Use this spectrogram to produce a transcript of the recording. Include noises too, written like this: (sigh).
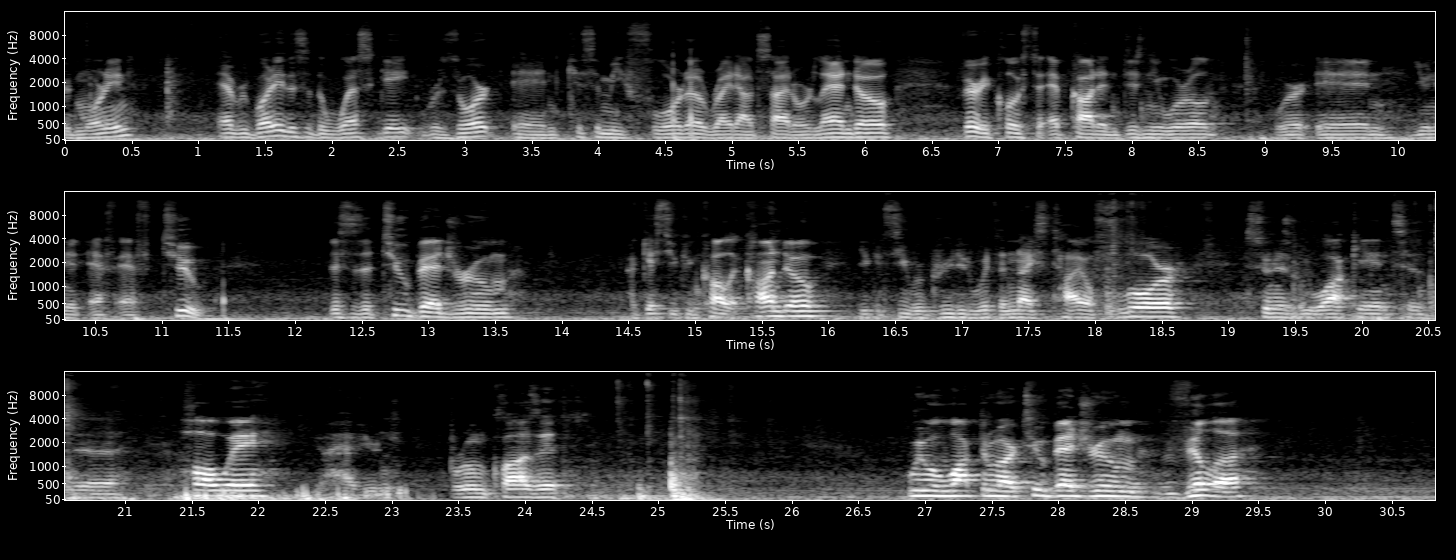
Good morning, everybody. This is the Westgate Resort in Kissimmee, Florida, right outside Orlando, very close to Epcot and Disney World. We're in Unit FF2. This is a two bedroom, I guess you can call it condo. You can see we're greeted with a nice tile floor. As soon as we walk into the hallway, you have your broom closet. We will walk through our two bedroom villa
